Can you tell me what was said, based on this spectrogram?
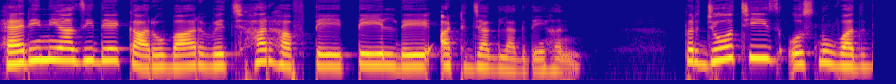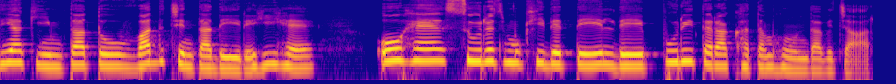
ਹੈਰੀ ਨਿਆਜ਼ੀ ਦੇ ਕਾਰੋਬਾਰ ਵਿੱਚ ਹਰ ਹਫ਼ਤੇ ਤੇਲ ਦੇ 8 ਜੱਗ ਲੱਗਦੇ ਹਨ। ਪਰ ਜੋ ਚੀਜ਼ ਉਸ ਨੂੰ ਵੱਧਦੀਆਂ ਕੀਮਤਾਂ ਤੋਂ ਵੱਧ ਚਿੰਤਾ ਦੇ ਰਹੀ ਹੈ, ਉਹ ਹੈ ਸੂਰਜਮੁਖੀ ਦੇ ਤੇਲ ਦੇ ਪੂਰੀ ਤਰ੍ਹਾਂ ਖਤਮ ਹੋਣ ਦਾ ਵਿਚਾਰ।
